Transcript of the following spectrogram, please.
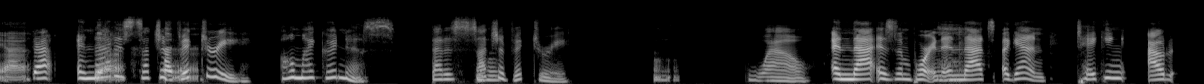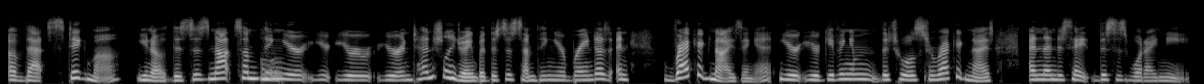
Yeah. That and that yeah. is such a and, victory oh my goodness. That is such mm-hmm. a victory. Mm-hmm. wow. And that is important. And that's again taking out of that stigma you know this is not something mm-hmm. you're, you're you're you're intentionally doing but this is something your brain does. And recognizing it you're you're giving him the tools to recognize and then to say this is what i need.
